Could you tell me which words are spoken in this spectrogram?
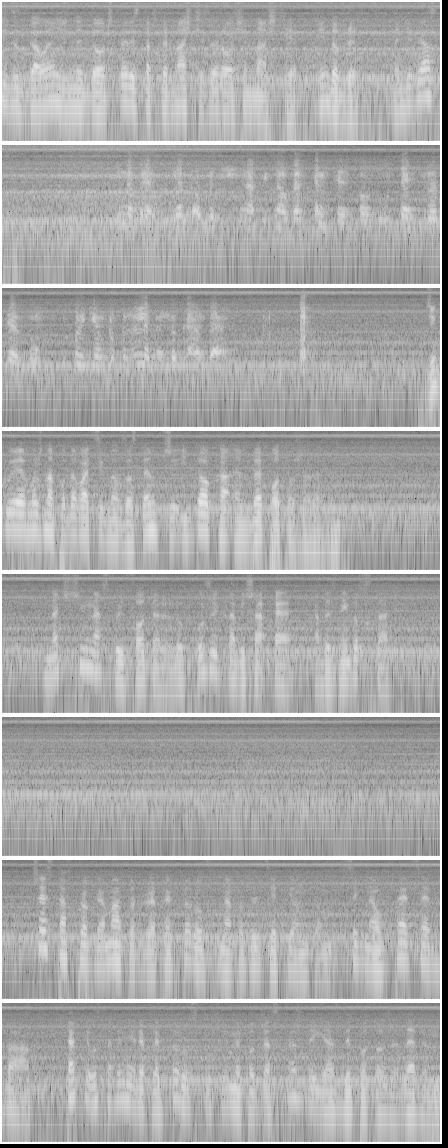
Staszic Gałęźny do 414 018. Dzień dobry. Będzie wjazd? Dzień dobry. Jest obrócić na sygnał zastępcy powodu usterki rozjazdu. Pojedziemy po torze lewym do KMB. Dziękuję. Można podawać sygnał zastępczy i do KMB po torze lewym. Naciśnij na swój fotel lub użyj klawisza E, aby z niego wstać. Przestaw programator reflektorów na pozycję piątą, sygnał PC2. Takie ustawienie reflektorów stosujemy podczas każdej jazdy po torze lewym.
